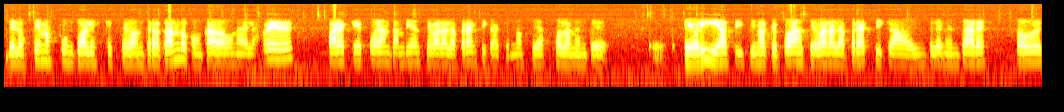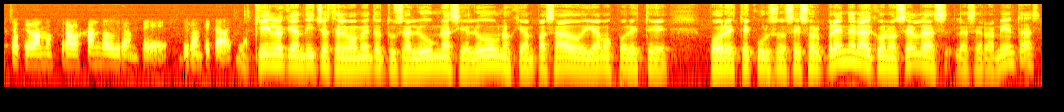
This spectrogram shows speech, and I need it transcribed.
de los temas puntuales que se van tratando con cada una de las redes para que puedan también llevar a la práctica, que no sea solamente teorías, sino que puedan llevar a la práctica e implementar todo eso que vamos trabajando durante, durante cada clase. ¿Qué es lo que han dicho hasta el momento tus alumnas y alumnos que han pasado, digamos, por este, por este curso? ¿Se sorprenden al conocer las, las herramientas?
